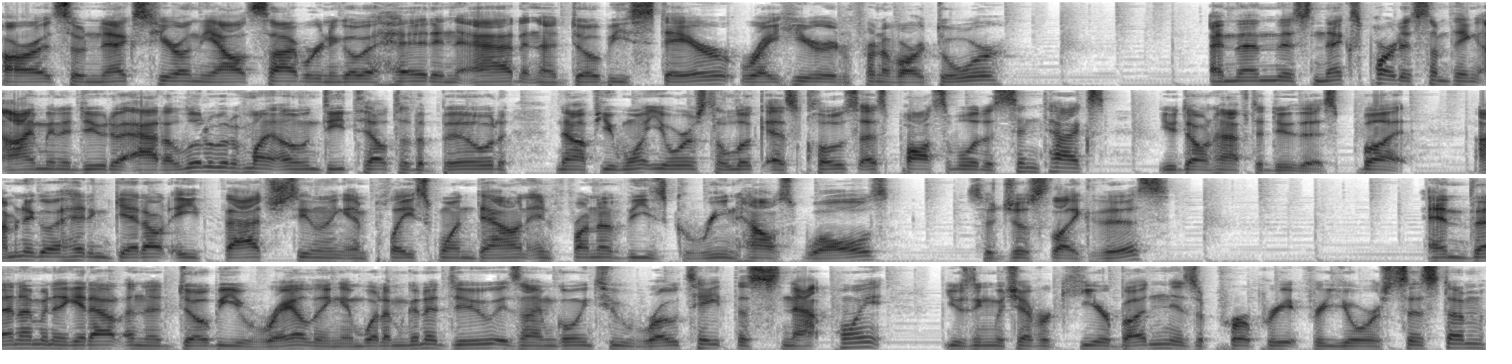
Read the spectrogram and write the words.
All right, so next here on the outside, we're gonna go ahead and add an Adobe stair right here in front of our door. And then this next part is something I'm going to do to add a little bit of my own detail to the build. Now, if you want yours to look as close as possible to Syntac's, you don't have to do this. But I'm going to go ahead and get out a thatch ceiling and place one down in front of these greenhouse walls. So just like this. And then I'm going to get out an Adobe railing. And what I'm going to do is I'm going to rotate the snap point using whichever key or button is appropriate for your system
